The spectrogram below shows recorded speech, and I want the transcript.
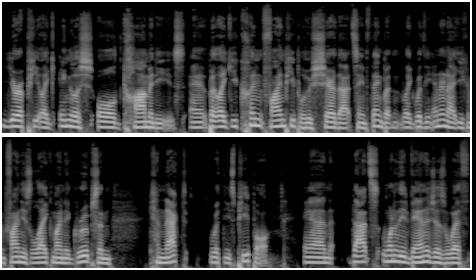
European like English old comedies and but like you couldn't find people who shared that same thing but like with the internet you can find these like-minded groups and connect with these people and that's one of the advantages with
